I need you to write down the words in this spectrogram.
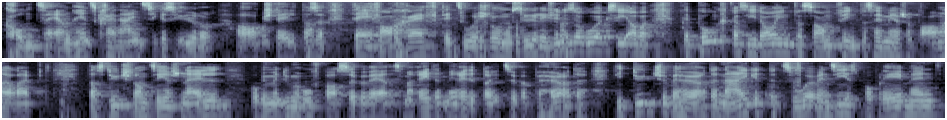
Daimler-Benz-Konzern haben sie keinen einzigen Syrer angestellt. Also der Fachkräftezustrom aus Syrien ist nicht so gut gewesen, aber der Punkt, was ich da interessant finde, das haben wir ja schon ein paar Mal erlebt, dass Deutschland sehr schnell, wobei man immer aufpassen über wer, dass man redet, wir reden da jetzt über Behörden. Die deutschen Behörden neigen dazu, wenn sie ein Problem haben,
